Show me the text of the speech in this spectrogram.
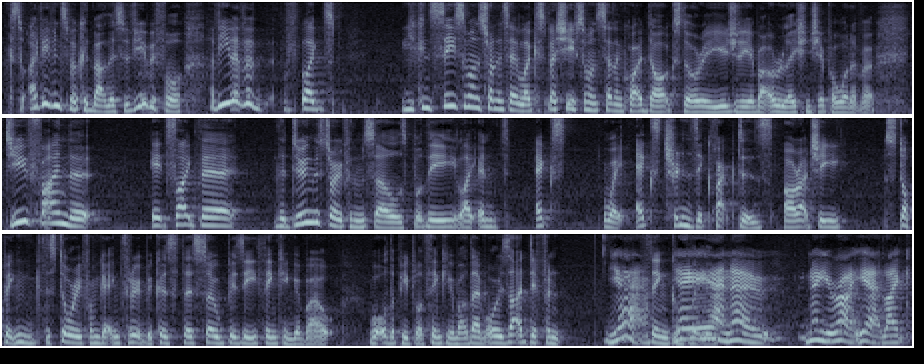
Because I've even spoken about this with you before. Have you ever like? You can see someone's trying to say like, especially if someone's telling quite a dark story, usually about a relationship or whatever. Do you find that it's like they're they're doing the story for themselves, but the like and ex wait extrinsic factors are actually stopping the story from getting through because they're so busy thinking about what other people are thinking about them, or is that a different? yeah thing completely. yeah yeah no no you're right yeah like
